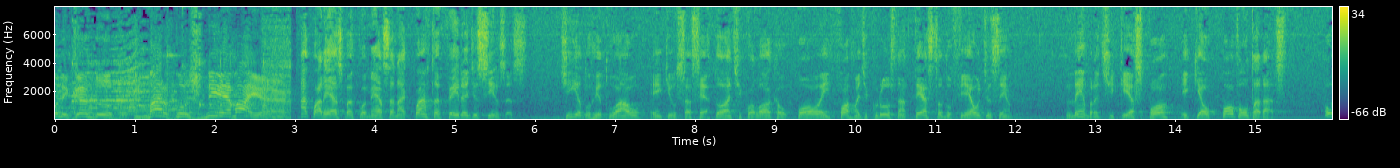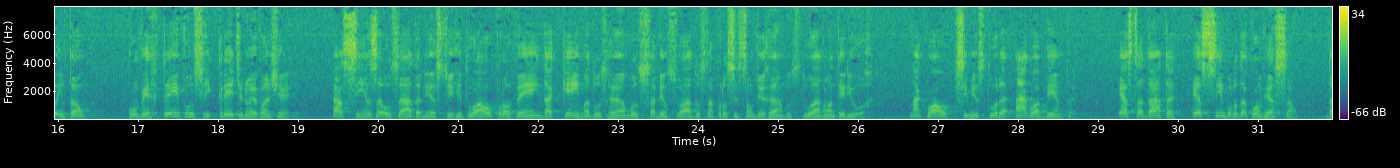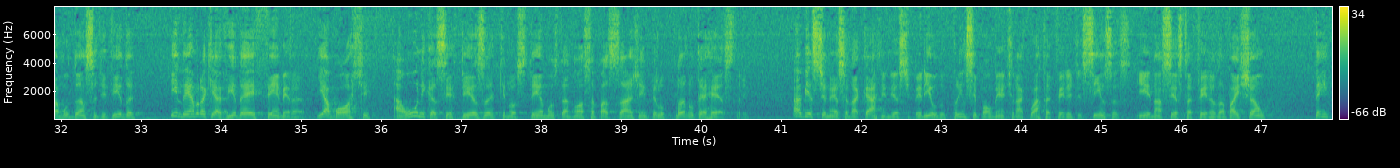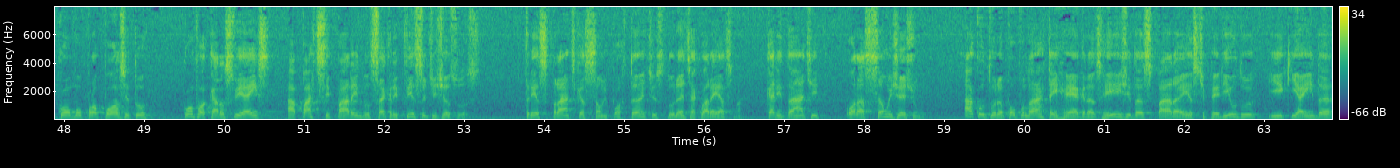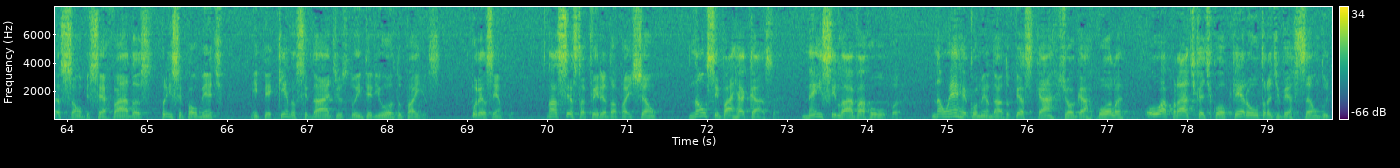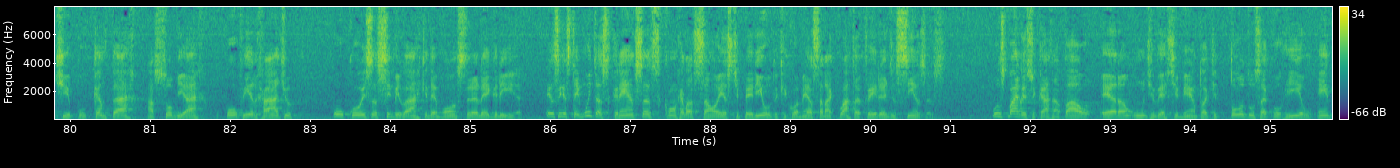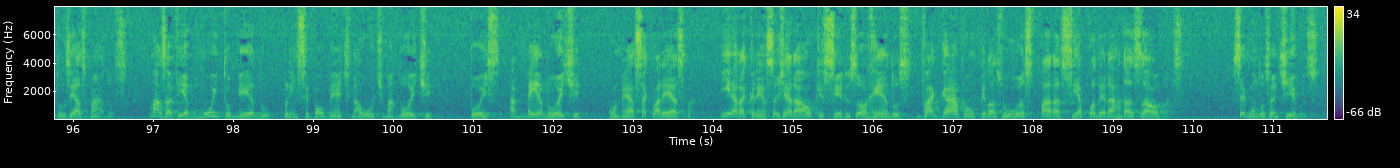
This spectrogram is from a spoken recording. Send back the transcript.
comunicando Marcos Niemeyer. A quaresma começa na quarta-feira de cinzas, dia do ritual em que o sacerdote coloca o pó em forma de cruz na testa do fiel, dizendo: Lembra-te que és pó e que ao pó voltarás. Ou então, convertei-vos e crede no Evangelho. A cinza usada neste ritual provém da queima dos ramos abençoados na procissão de ramos do ano anterior, na qual se mistura água benta. Esta data é símbolo da conversão, da mudança de vida e lembra que a vida é efêmera e a morte a única certeza que nós temos da nossa passagem pelo plano terrestre. A abstinência da carne neste período, principalmente na quarta-feira de cinzas e na sexta-feira da paixão, tem como propósito convocar os fiéis a participarem do sacrifício de Jesus. Três práticas são importantes durante a quaresma: caridade, oração e jejum. A cultura popular tem regras rígidas para este período e que ainda são observadas principalmente em pequenas cidades do interior do país. Por exemplo, na Sexta-feira da Paixão, não se varre a casa, nem se lava a roupa, não é recomendado pescar, jogar bola ou a prática de qualquer outra diversão do tipo cantar, assobiar, ouvir rádio ou coisa similar que demonstre alegria. Existem muitas crenças com relação a este período que começa na quarta-feira de cinzas. Os bailes de carnaval eram um divertimento a que todos acorriam entusiasmados. Mas havia muito medo, principalmente na última noite, pois à meia-noite começa a quaresma, e era crença geral que seres horrendos vagavam pelas ruas para se apoderar das almas. Segundo os antigos,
